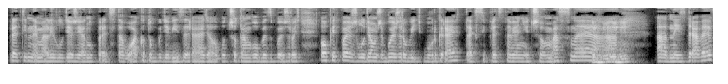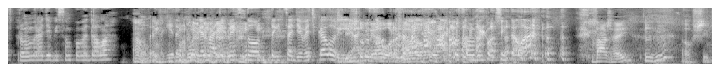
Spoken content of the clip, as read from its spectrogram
Predtým nemali ľudia žiadnu predstavu, ako to bude vyzerať, alebo čo tam vôbec budeš robiť. Lebo keď povieš ľuďom, že budeš robiť burgere, tak si predstavia niečo masné a, Mhm, a nezdravé v prvom rade by som povedala. Áno. Dobre, tak jeden burger má 939 kalórií. Ježiš, ako, som, ako som vypočítala. Váš, hej? Oh shit.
